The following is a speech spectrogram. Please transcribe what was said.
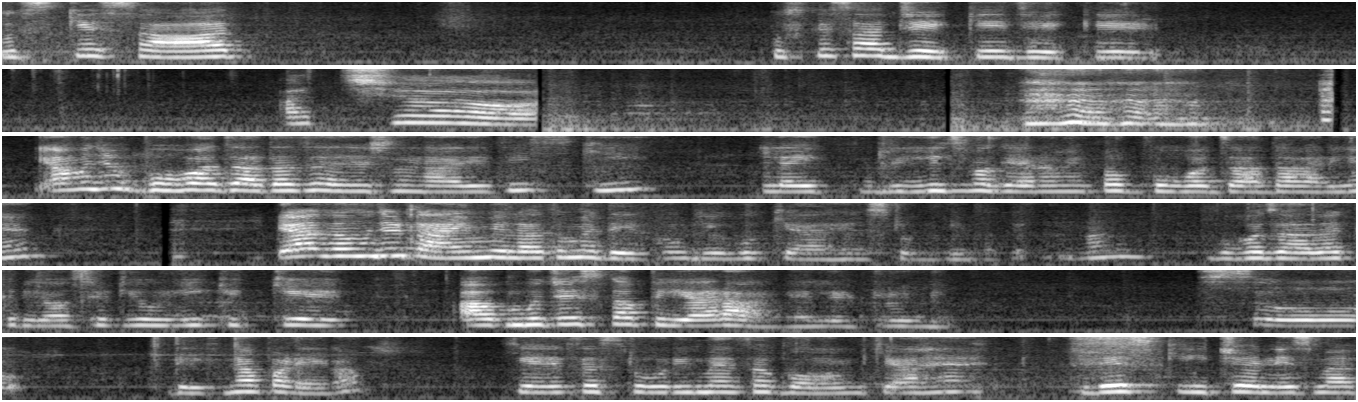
उसके साथ उसके साथ जेके जेके अच्छा। या मुझे बहुत ज़्यादा सजेशन आ रही थी इसकी लाइक रील्स वगैरह मेरे पास बहुत ज़्यादा आ रही हैं। या अगर मुझे टाइम मिला तो मैं देखूँगी वो क्या है स्टोरी वगैरह ना। बहुत ज़्यादा क्रियोसिटी होगी क्योंकि अब मुझे इसका पेयर आ गया लिटरली सो so, देखना पड़ेगा कि ऐसा स्टोरी में ऐसा बॉम्ब क्या है। This kitchen is my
